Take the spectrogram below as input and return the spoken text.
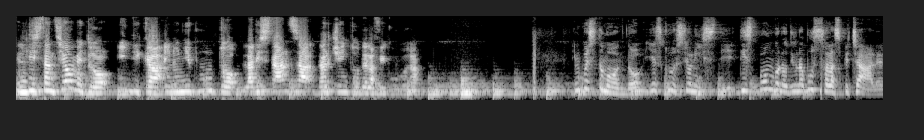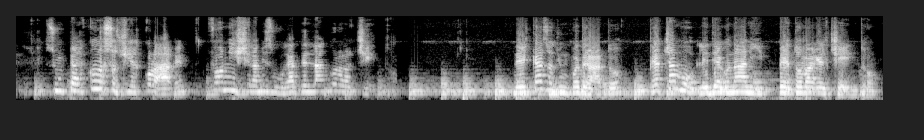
Il distanziometro indica in ogni punto la distanza dal centro della figura. In questo mondo gli escursionisti dispongono di una bussola speciale. Su un percorso circolare fornisce la misura dell'angolo al centro. Nel caso di un quadrato, tracciamo le diagonali per trovare il centro.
